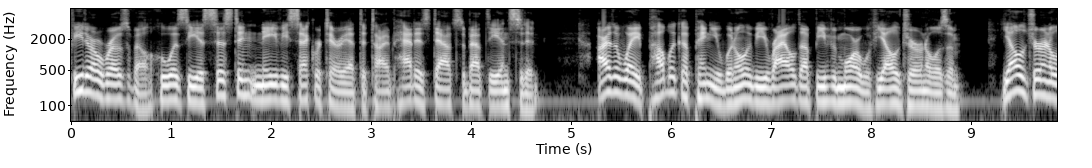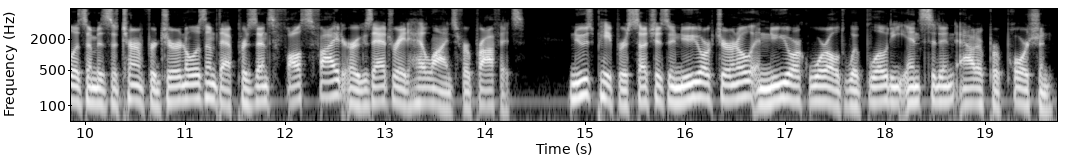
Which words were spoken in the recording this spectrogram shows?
Theodore Roosevelt, who was the Assistant Navy Secretary at the time, had his doubts about the incident. Either way, public opinion would only be riled up even more with yellow journalism. Yellow journalism is a term for journalism that presents falsified or exaggerated headlines for profits. Newspapers such as the New York Journal and New York World would blow the incident out of proportion.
